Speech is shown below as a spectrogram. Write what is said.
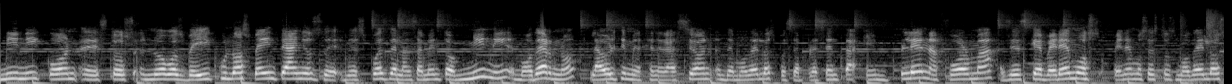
Mini con estos nuevos vehículos. 20 años después del lanzamiento Mini moderno, la última generación de modelos pues se presenta en plena forma. Así es que veremos, veremos estos modelos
